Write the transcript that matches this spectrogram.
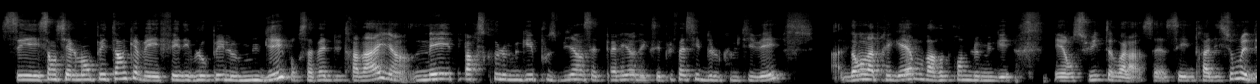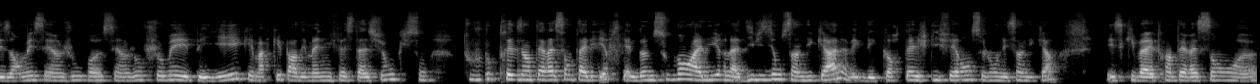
C'est essentiellement Pétain qui avait fait développer le muguet pour sa fête du travail, mais parce que le muguet pousse bien à cette période et que c'est plus facile de le cultiver, dans l'après-guerre, on va reprendre le muguet. Et ensuite, voilà, c'est une tradition, mais désormais, c'est un jour, euh, c'est un jour chômé et payé, qui est marqué par des manifestations qui sont toujours très intéressantes à lire, parce qu'elles donnent souvent à lire la division syndicale avec des cortèges différents selon les syndicats. Et ce qui va être intéressant euh,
